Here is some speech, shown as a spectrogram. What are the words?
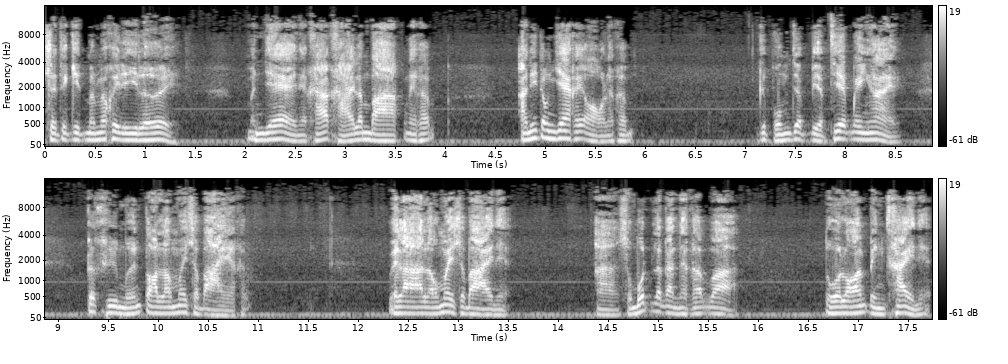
เศรษฐกิจมันไม่ค่อยดีเลย มันแย่เนี่ยค้าขายลำบากนะครับ อันนี้ต้องแยกให้ออกนะครับ คือผมจะเปรียบเทียบง่ายๆก็คือเหมือนตอนเราไม่สบายอะครับ เวลาเราไม่สบายเนี่ย สมมติแล้วกันนะครับว่าตัวร้อนเป็นไข้เนี่ย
